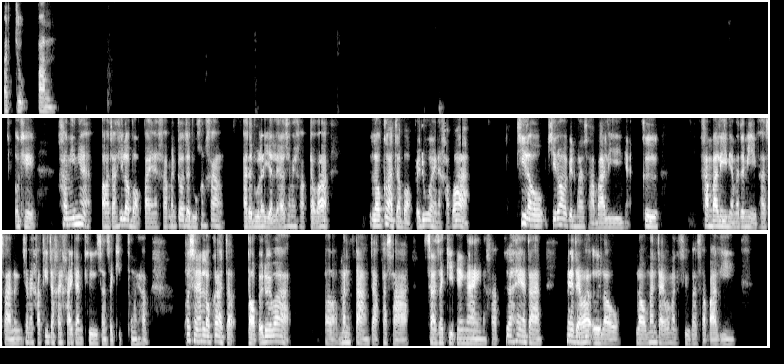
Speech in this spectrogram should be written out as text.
ปัจจุปันโอเค คราวนี้เนี่ยจากที่เราบอกไปนะครับ มันก็จะดูค่อนข้าง อาจจะดูละเอียดแล้วใช่ไหมครับ แต่ว่าเราก็อาจจะบอกไปด้วยนะครับว่า ที่เราคิดว่ามันเป็นภาษาบาลีเนี่ยคือคำบาลีเนี่ยมันจะมีอีกภาษาหนึ่งใช่ไหมครับ ที่จะคล้าย ๆ กันคือสันสกฤตถูกไหมครับ เพราะฉะนั้นเราก็อาจจะตอบไปด้วยว่าเอ่อมันต่างจากภาษาสันสกฤตยังไงนะครับ เพื่อให้อาจารย์แน่ใจว่าเออเราเรามั่นใจว่ามันคือภาษาบาลี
